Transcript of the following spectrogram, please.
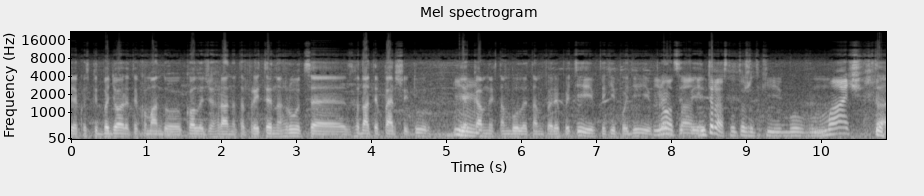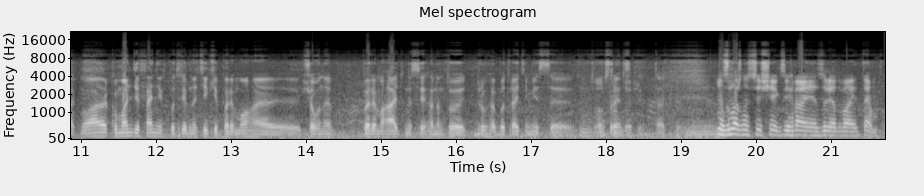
якось підбадьорити команду коледжа грана та прийти на гру, це згадати перший тур. Яка в них там були там перипетії, такі події. В Ну, принципі, так, інтересний теж такий був матч. так, ну а команді Фенікс потрібна тільки перемога. Якщо вони перемагають, вони собі гарантують друге або третє місце. В Остаточно. принципі, так. М, Ну, в залежності ще як зіграє Зоря 2 і Темпо.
